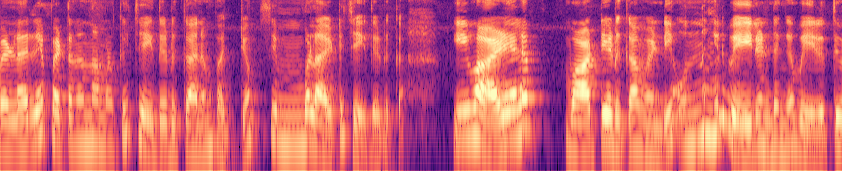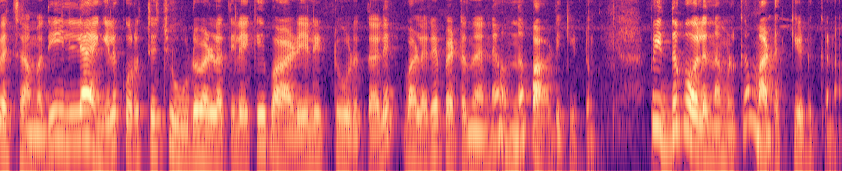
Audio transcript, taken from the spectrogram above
വളരെ പെട്ടെന്ന് നമ്മൾക്ക് ചെയ്തെടുക്കാനും പറ്റും. സിമ്പിളായിട്ട് ചെയ്തെടുക്കാം. ഈ വാഴയില വാട്ടിയെടുക്കാൻ വേണ്ടി ഒന്നെങ്കിൽ വെയിലുണ്ടെങ്കിൽ വെയിലത്ത് വെച്ചാൽ മതി. ഇല്ല എങ്കിൽ കുറച്ച് ചൂടുവെള്ളത്തിലേക്ക് വാഴയില ഇട്ട് കൊടുത്താൽ വളരെ പെട്ടെന്ന് തന്നെ ഒന്ന് പാടി കിട്ടും. അപ്പോൾ ഇതുപോലെ നമ്മൾക്ക് മടക്കിയെടുക്കണം.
